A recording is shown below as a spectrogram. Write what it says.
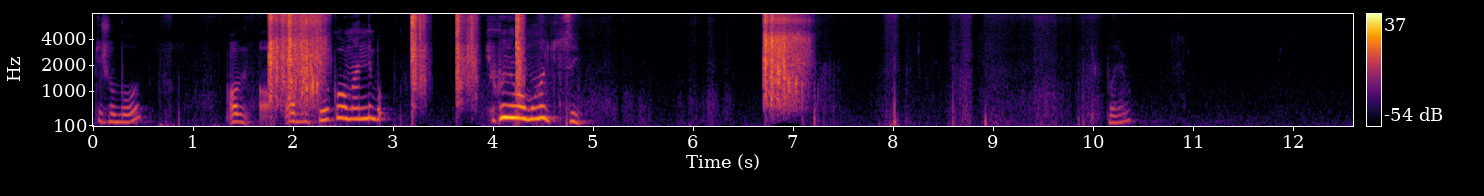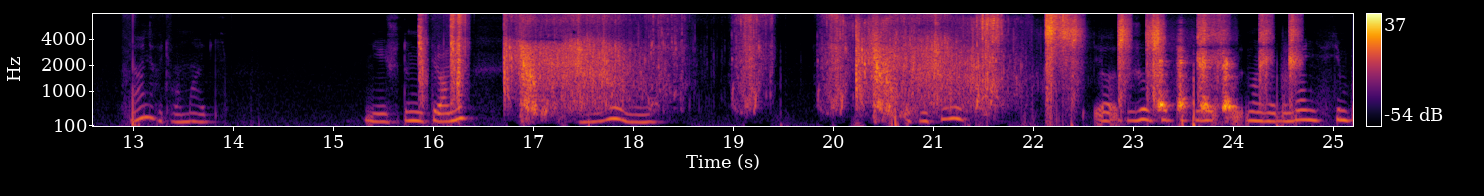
Ти що було? А, а, а бутилка у мене не було. Як вони ламаються? Понял? Я вони хоч ламаються. Ні, що то мені стрьомно. Ні. Отвечаю. Один день. Всім пока.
